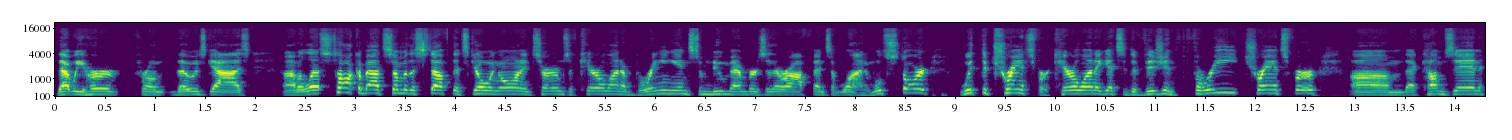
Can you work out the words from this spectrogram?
that we heard from those guys. Uh, but let's talk about some of the stuff that's going on in terms of Carolina bringing in some new members of their offensive line. And we'll start with the transfer. Carolina gets a Division three transfer um, that comes in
